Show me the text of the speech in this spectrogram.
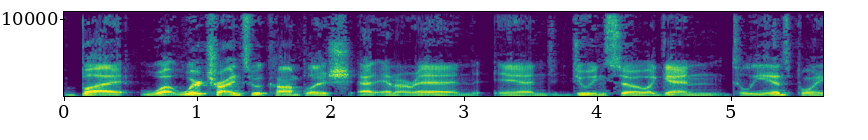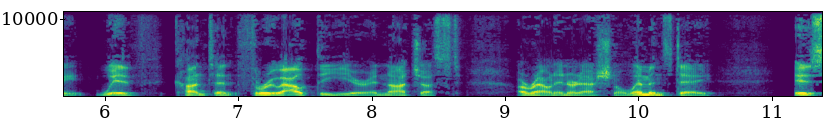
but what we're trying to accomplish at nrn and doing so again to leanne's point with content throughout the year and not just around international women's day is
